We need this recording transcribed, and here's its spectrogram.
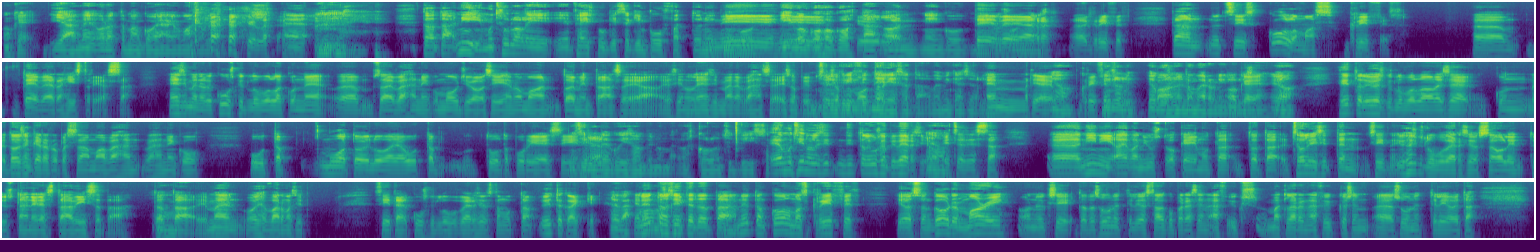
Okei, okay. jäämme odottamaan koea jo Kyllä. tota, niin, mutta sulla oli Facebookissakin puffattu nyt niin, niin viikon niin, kohokohta kyllä. on niin kuin, TVR niin äh, Griffith. Tämä on nyt siis kolmas Griffith TVRn historiassa. Ensimmäinen oli 60-luvulla, kun ne äh, sai vähän niin kuin mojoa siihen omaan toimintaansa, ja, ja siinä oli ensimmäinen vähän se isompi Se oli Griffith moottori. 400, vai mikä se oli? En mä tiedä, joo. Griffith. oli joku sellainen numero. Niin Okei, okay, joo. joo. Sitten oli 90-luvulla oli se, kun ne toisen kerran rupesi saamaan vähän, vähän niin kuin uutta muotoilua ja uutta tuulta purjeisiin. Ja sillä ja... oli joku isompi numero, olisiko ollut sitten 500? Ei, mutta siinä oli, sit, oli useampi versio Joo. itse asiassa. Niin, niin, aivan just okei, okay, mutta tota, se oli sitten, siitä 90-luvun versiossa oli just nämä 400-500. Tota, ja mä en ole ihan varma sit, siitä 60-luvun versiosta, mutta yhtä kaikki. Hyvä, ja nyt on sitten, tota, nyt on kolmas Griffith, jossa on Gordon Murray, on yksi tota, suunnittelijoista, alkuperäisen F1, McLaren F1 ää, suunnittelijoita.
